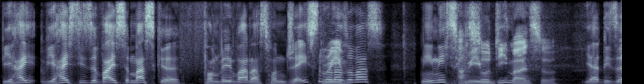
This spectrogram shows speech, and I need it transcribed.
wie, hei wie heißt diese weiße Maske? Von wem war das? Von Jason Scream. oder sowas? Nee, nicht Ach Scream. so, die meinst du? Ja, diese,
